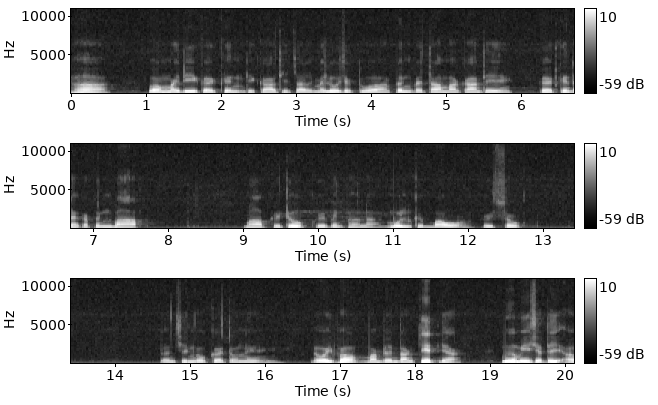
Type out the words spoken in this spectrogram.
ถ้าความไม่ดีเกิดขึ้นที่กายที่ใจไม่รู้สึกตัว เป็นไปตามอาการที่เกิดขึ้นแต่ก็เป็นบาป บาปคือทุกข์คือเป็นภาระบุญคือเบาคือสุขเดินฉินก็เกิดตรงนี้ โดยเพราะบำเพ็ญทางจิตเนี่ย เมื่อมีสติเอา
